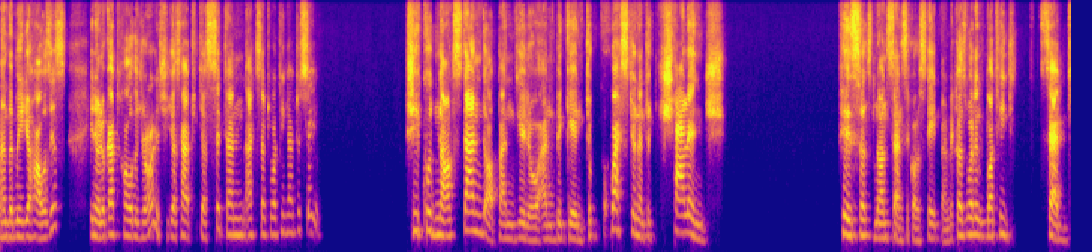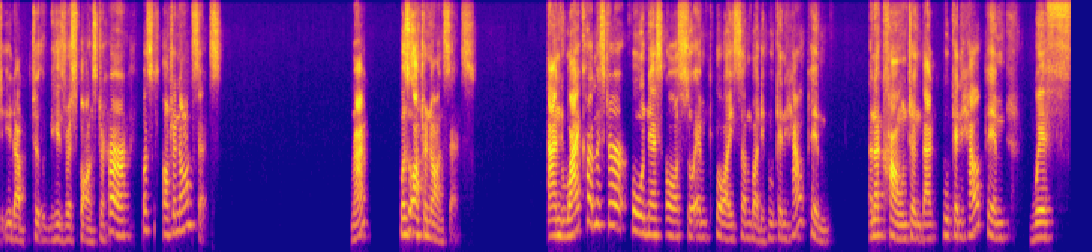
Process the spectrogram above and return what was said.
and the media houses, you know, look at how the journalist, she just had to just sit and accept what he had to say. She could not stand up and, you know, and begin to question and to challenge his nonsensical statement because what, what he said, you know, to his response to her was utter nonsense. Right? Was utter nonsense. And why can't Mr. Holness also employ somebody who can help him, an accountant that who can help him with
